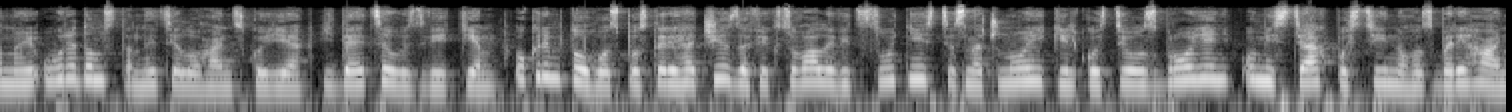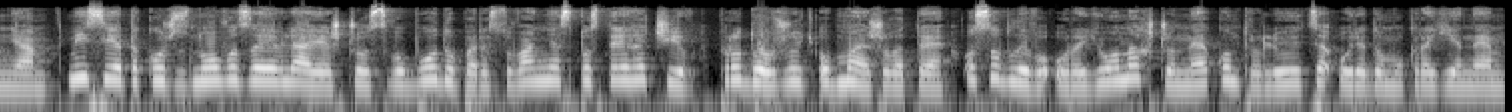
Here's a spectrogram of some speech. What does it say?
контрольованої урядом станиці Луганської. Йдеться у звіті. Окрім того, спостерігачі зафіксували відсутність значної кількості озброєнь у місцях постійного зберігання. Місія також знову заявляє, що свободу пересування спостерігачів продовжують обмежувати, особливо у районах, що не контролюються урядом України.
